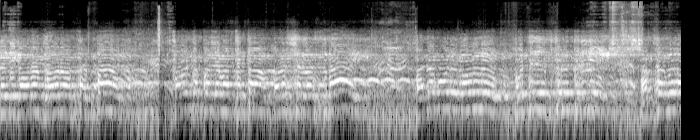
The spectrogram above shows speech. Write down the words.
రెడ్డి గారు గౌరవ సర్పంచ్ చౌటపల్లి వచ్చట ప్రదర్శనలు వస్తున్నాయి. పదమూడు రోజులు పూర్తి చేసుకుని తిరిగి ఒక్క కూడా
